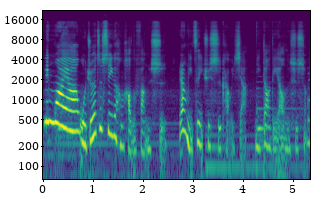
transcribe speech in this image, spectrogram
另外啊，我觉得这是一个很好的方式，让你自己去思考一下，你到底要的是什么。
